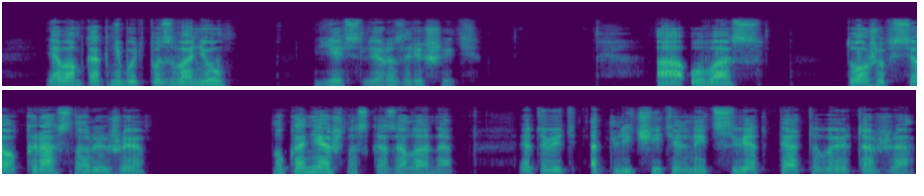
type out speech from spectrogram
— Я вам как-нибудь позвоню, если разрешите. — А у вас тоже все красно-рыжее? — Ну, конечно, — сказала она. — Это ведь отличительный цвет пятого этажа.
